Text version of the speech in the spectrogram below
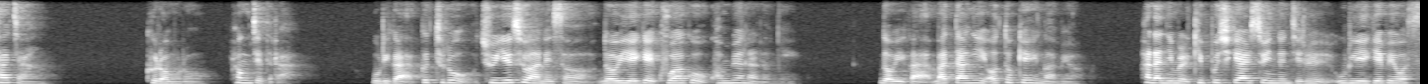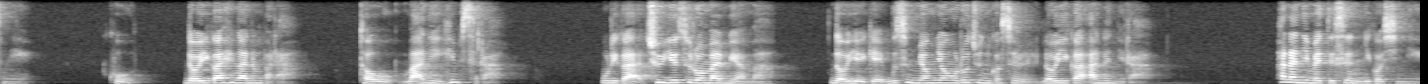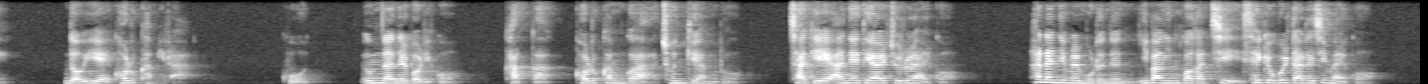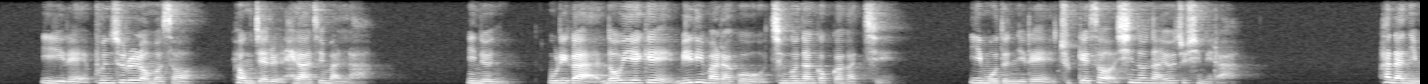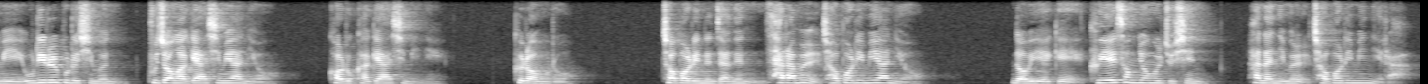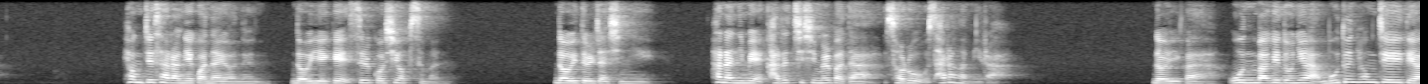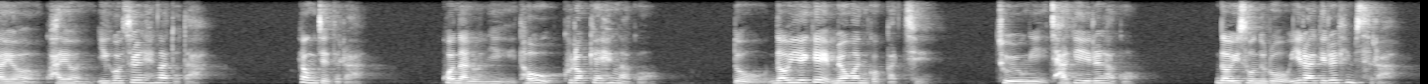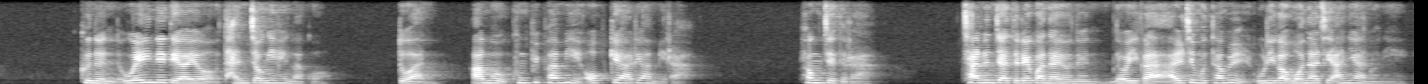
4장. 그러므로 형제들아 우리가 끝으로 주 예수 안에서 너희에게 구하고 권면하노니 너희가 마땅히 어떻게 행하며 하나님을 기쁘시게 할 수 있는지를 우리에게 배웠으니 곧 너희가 행하는 바라. 더욱 많이 힘쓰라. 우리가 주 예수로 말미암아 너희에게 무슨 명령으로 준 것을 너희가 아느니라. 하나님의 뜻은 이것이니 너희의 거룩함이라. 곧 음란을 버리고 각각 거룩함과 존귀함으로 자기의 아내 대할 줄을 알고 하나님을 모르는 이방인과 같이 세욕을 따르지 말고 이 일에 분수를 넘어서 형제를 해하지 말라. 이는 우리가 너희에게 미리 말하고 증언한 것과 같이 이 모든 일에 주께서 신원하여 주심이라. 하나님이 우리를 부르심은 부정하게 하심이 아니요 거룩하게 하심이니. 그러므로 저버리는 자는 사람을 저버림이 아니요 너희에게 그의 성령을 주신 하나님을 저버림이니라. 형제 사랑에 관하여는 너희에게 쓸 것이 없음은 너희들 자신이 하나님의 가르치심을 받아 서로 사랑함이라. 너희가 온 마게도냐 모든 형제에 대하여 과연 이것을 행하도다. 형제들아, 권하노니 더욱 그렇게 행하고 또 너희에게 명한 것 같이 조용히 자기 일을 하고 너희 손으로 일하기를 힘쓰라. 그는 외인에 대하여 단정히 행하고 또한 아무 궁핍함이 없게 하려 함이라. 형제들아, 자는 자들에 관하여는 너희가 알지 못함을 우리가 원하지 아니하노니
